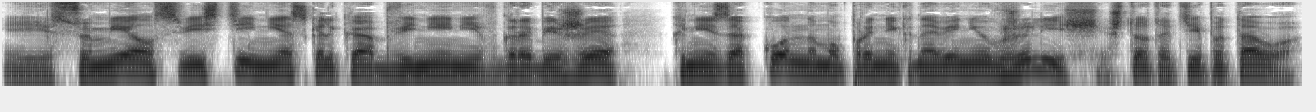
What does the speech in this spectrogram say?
и сумел свести несколько обвинений в грабеже к незаконному проникновению в жилище, что-то типа того.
